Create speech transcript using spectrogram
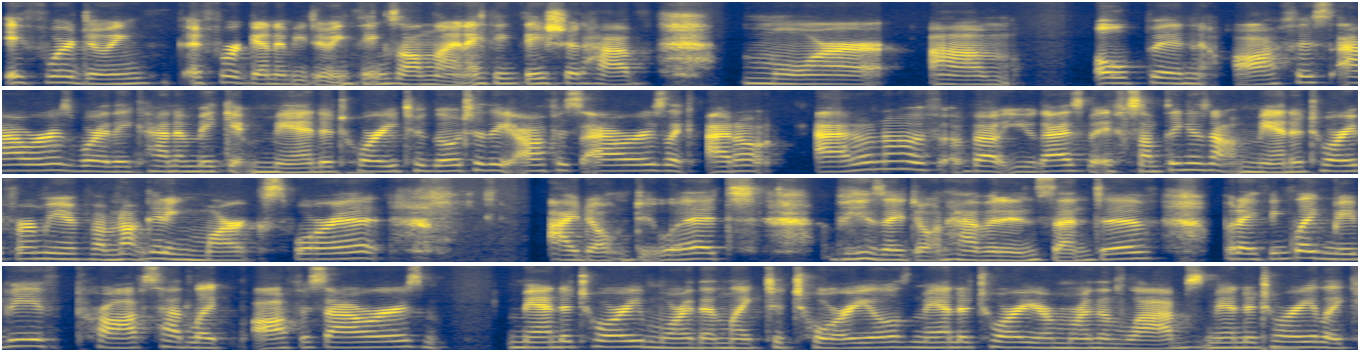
if we're doing if we're going to be doing things online i think they should have more um open office hours where they kind of make it mandatory to go to the office hours like i don't i don't know if about you guys but if something is not mandatory for me if i'm not getting marks for it I don't do it because I don't have an incentive. But I think like maybe if profs had like office hours, mandatory more than like tutorials mandatory or more than labs mandatory like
